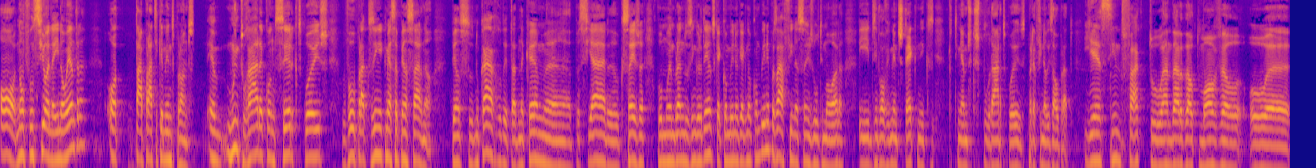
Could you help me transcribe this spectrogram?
Ou não funciona e não entra, ou está praticamente pronto. É muito raro acontecer que depois vou para a cozinha e começo a pensar, não, penso no carro, deitado na cama, a passear, o que seja, vou-me lembrando dos ingredientes, o que é que combina, o que é que não combina, e depois há afinações de última hora e desenvolvimentos técnicos que tínhamos que explorar depois para finalizar o prato. E é assim, de facto, a andar de automóvel ou a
